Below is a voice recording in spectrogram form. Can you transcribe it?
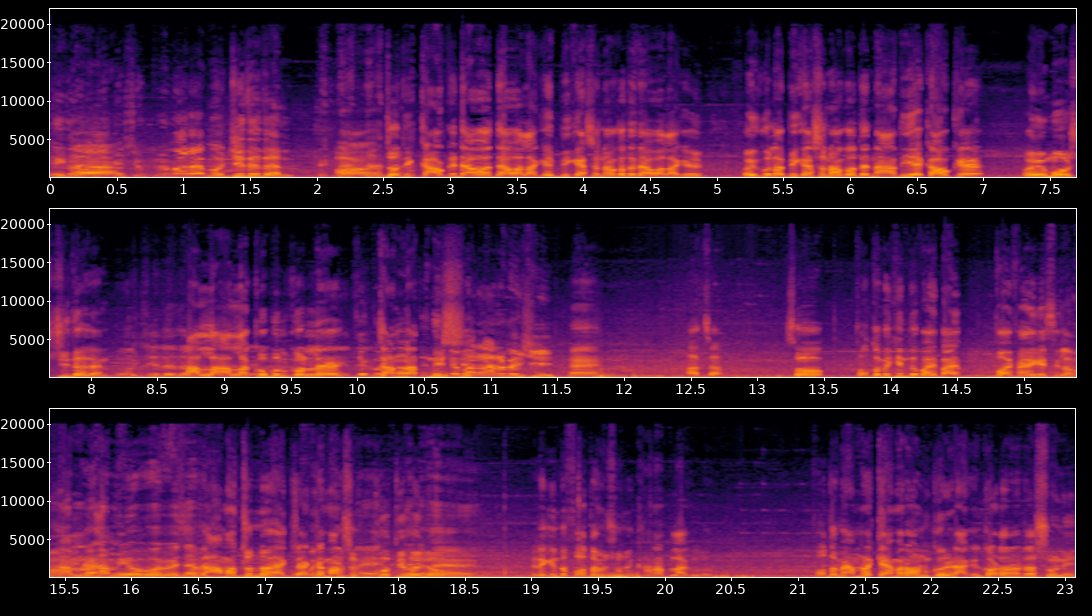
এটা শুক্রবারে মসজিদে দেন। যদি কাউকে দেওয়া দেওয়া লাগে বিকাশে নগদে দেওয়া লাগে ওইগুলা বিকাশে নগদে না দিয়ে কাউকে ওই মসজিদে দেন। আল্লাহ আল্লাহ কবুল করলে জান্নাত নিশ্চিত। আরও বেশি। হ্যাঁ আচ্ছা। সো প্রথমে কিন্তু ভাই ভয় পেয়ে গেছিলাম আমরা হ্যাঁ? আমিও ভেবেছি কিন্তু আমার জন্য এক- একটা মানুষের ক্ষতি হইল। হ্যাঁ। এটা কিন্তু প্রথমে শুনে খারাপ লাগল। প্রথমে আমরা ক্যামেরা অন করি না আগে ঘটনাটা শুনি।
